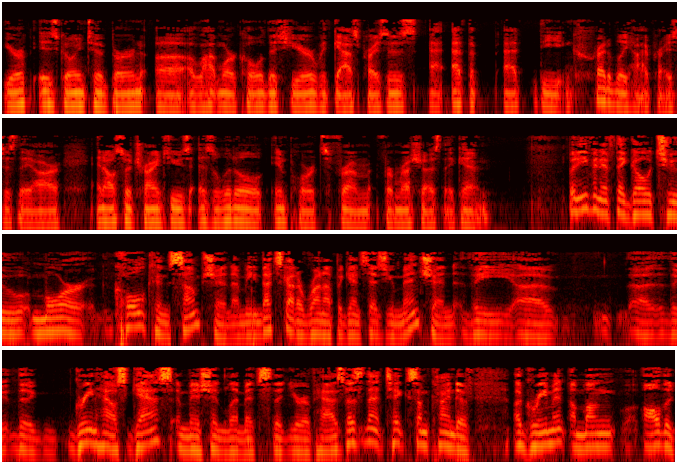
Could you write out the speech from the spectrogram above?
Europe is going to burn uh, a lot more coal this year with gas prices at, at, the at the incredibly high prices they are, and also trying to use as little imports from from Russia as they can. But even if they go to more coal consumption, I mean that's got to run up against, as you mentioned, the uh, uh, the the greenhouse gas emission limits that Europe has. Doesn't that take some kind of agreement among all the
